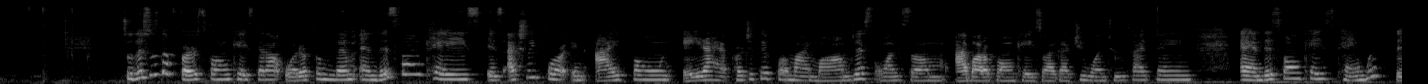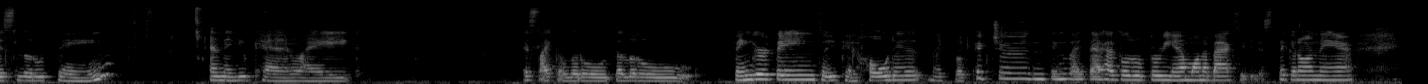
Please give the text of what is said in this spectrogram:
So this is the first phone case that I ordered from them. And this phone case is actually for an iPhone 8. I had purchased it for my mom just on some, I bought a phone case, so I got you one too type thing. And this phone case came with this little thing. And then you can like, it's like a little, the little finger thing so you can hold it like for pictures and things like that. It has a little 3M on the back so you can just stick it on there.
